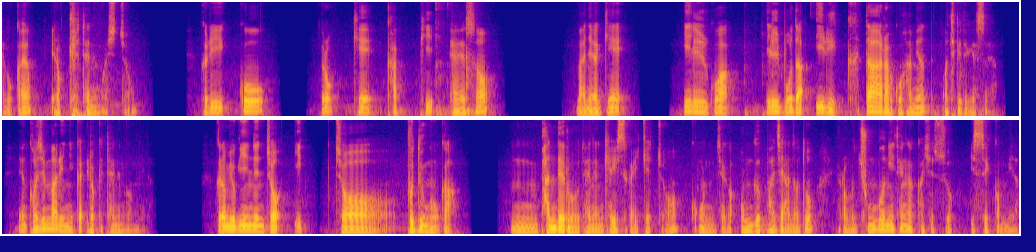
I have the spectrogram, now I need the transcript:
해볼까요? 이렇게 되는 것이죠 그리고 이렇게 카피해서 만약에 1과 1보다 1이 크다라고 하면 어떻게 되겠어요? 이건 거짓말이니까 이렇게 되는 겁니다 그럼 여기 있는 저, 이, 저 부등호가 음, 반대로 되는 케이스가 있겠죠. 그건 제가 언급하지 않아도 여러분 충분히 생각하실 수 있을 겁니다.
